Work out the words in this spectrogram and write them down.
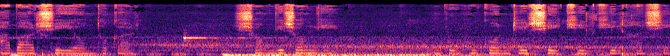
আবার সেই অন্ধকার। সঙ্গে সঙ্গে বহু কণ্ঠের সেই খিলখিল হাসি।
